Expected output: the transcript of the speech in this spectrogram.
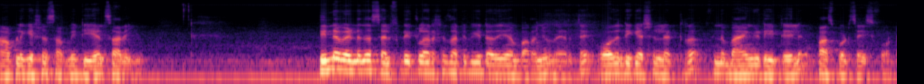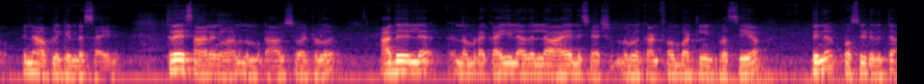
ആപ്ലിക്കേഷൻ സബ്മിറ്റ് ചെയ്യാൻ സാധിക്കും. പിന്നെ വേണ്ടുന്ന സെൽഫ് ഡിക്ലറേഷൻ സർട്ടിഫിക്കറ്റ് അത് ഞാൻ പറഞ്ഞു നേരത്തെ. ഓതന്റിക്കേഷൻ ലെറ്റർ പിന്നെ bank detail passport size photo പിന്നെ ആപ്ലിക്കന്റെ സൈൻ ഇത്രയും സാധനങ്ങളാണ് നമുക്ക് ആവശ്യമായിട്ടുള്ളത്. അതിൽ നമ്മുടെ കയ്യിൽ അതെല്ലാം ആയതിനു ശേഷം നമ്മൾ കൺഫേം ബട്ടണിൽ പ്രസ് ചെയ്യുക. പിന്നെ പ്രൊസീഡ് വിത്ത്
